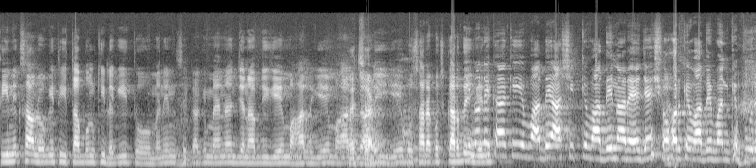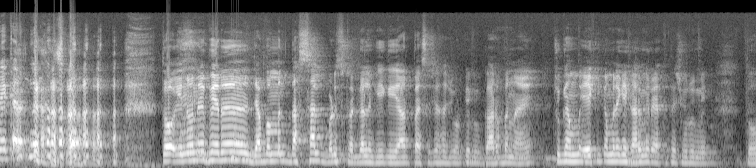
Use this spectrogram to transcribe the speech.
तीन एक साल हो गई थी तब उनकी लगी तो मैंने इनसे कहा कि मैंने जनाब जी ये महल ये महल अच्छा। गाड़ी ये वो सारा कुछ कर देंगे। इन्होंने कहा कि ये वादे आशिक के वादे ना रह जाएँ शोहर के वादे बन के पूरे कर तो इन्होंने फिर जब हम दस साल बड़ी स्ट्रगल की कि यार पैसे शैसे जोड़ के घर बनाए क्योंकि हम एक ही कमरे के घर में रहते थे शुरू में तो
